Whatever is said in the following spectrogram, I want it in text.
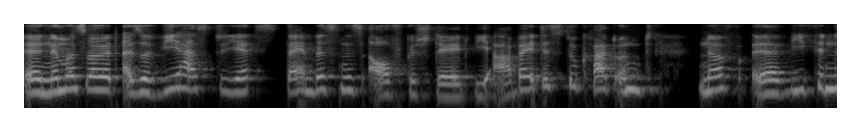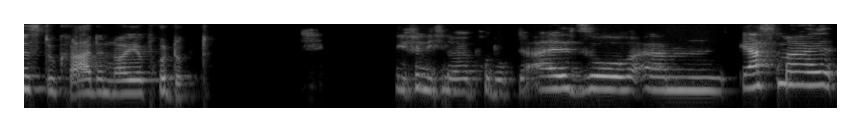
äh, nimm uns mal mit, also wie hast du jetzt dein Business aufgestellt? Wie arbeitest du gerade und ne, äh, wie findest du gerade neue Produkte? Wie finde ich neue Produkte? Also ähm, erstmal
